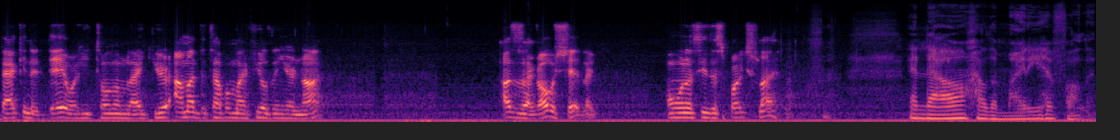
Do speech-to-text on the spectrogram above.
back in the day, where he told him like, "You're, I'm at the top of my field and you're not." I was just like, "Oh shit!" Like, I want to see the sparks fly. And now, how the mighty have fallen.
